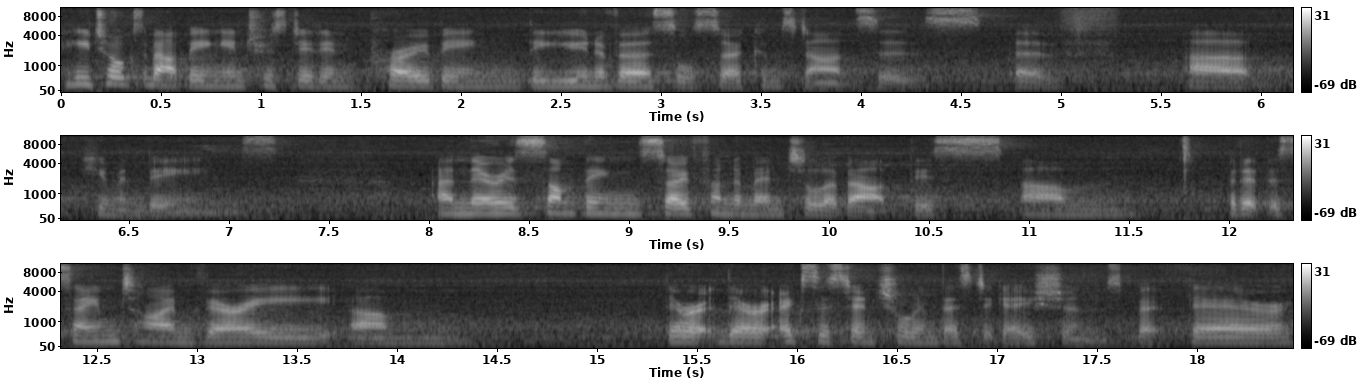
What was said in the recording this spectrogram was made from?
he talks about being interested in probing the universal circumstances of um, human beings. And there is something so fundamental about this um, but at the same time, very, um, they're, they're existential investigations, but they're,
